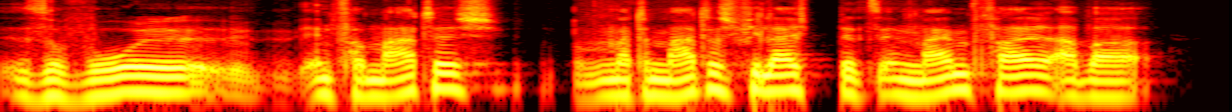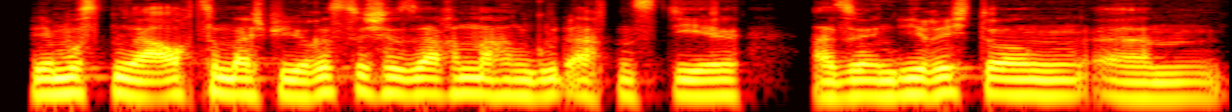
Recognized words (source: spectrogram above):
Sowohl informatisch, mathematisch vielleicht, jetzt in meinem Fall, aber wir mussten ja auch zum Beispiel juristische Sachen machen, Gutachtenstil. Also in die Richtung ähm,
